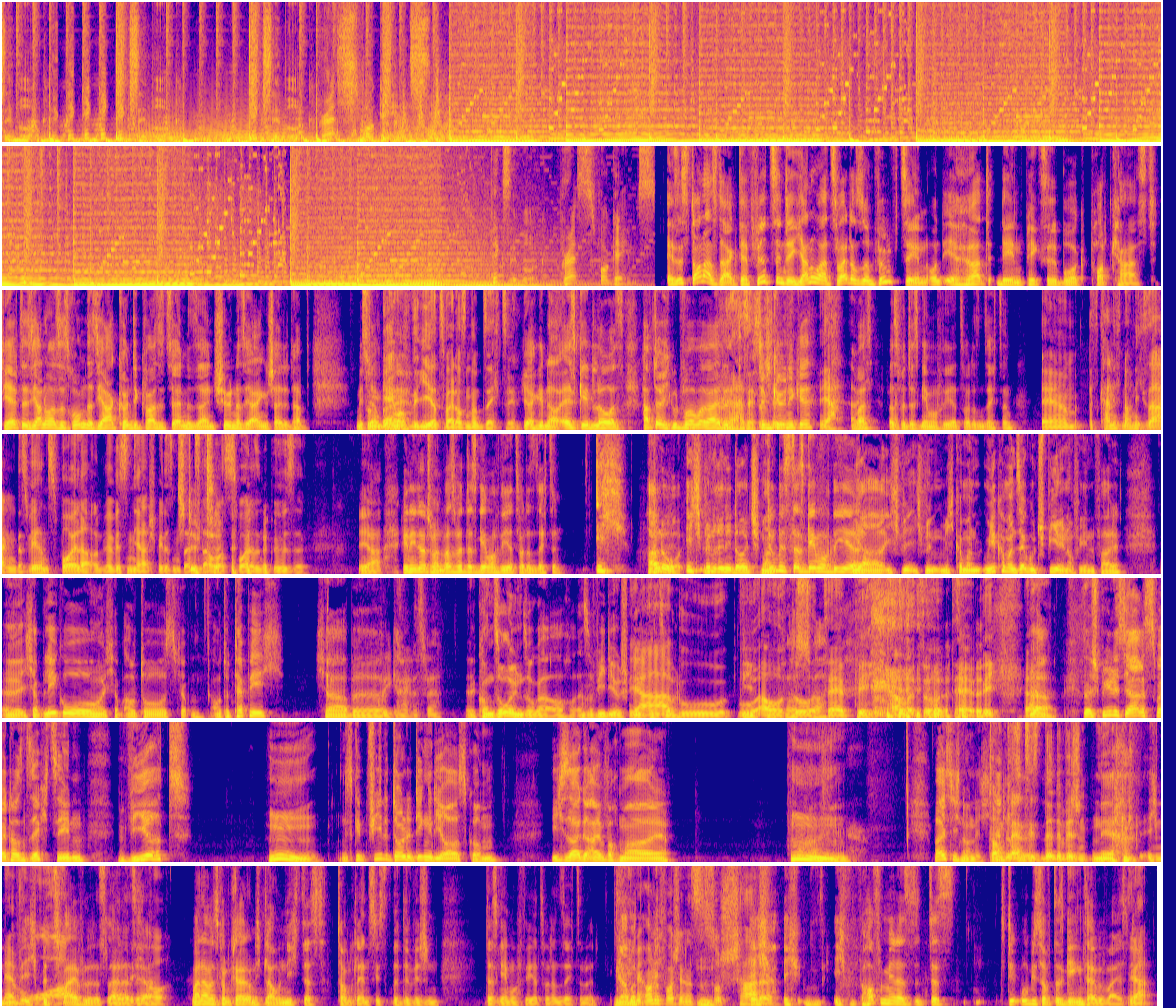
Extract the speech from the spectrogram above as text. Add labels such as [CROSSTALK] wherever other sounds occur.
Pixelbook. Pick, pick, pick, Pixelbook. Pixelbook. Press for games. Pixelburg. Press for Games. Es ist Donnerstag, der 14. Januar 2015 und ihr hört den Pixelburg Podcast. Die Hälfte des Januars ist rum, das Jahr könnte quasi zu Ende sein. Schön, dass ihr eingeschaltet habt. Mit Zum dabei. Game of the Year 2016. Ja, genau. Es geht los. Habt ihr euch gut vorbereitet? Ja, Tim. Königke? Ja, Was, was wird das Game of the Year 2016? Ähm, das kann ich noch nicht sagen. Das wäre ein Spoiler. Und wir wissen ja spätestens seit Stimmt. Star Wars, Spoiler sind [LAUGHS] böse. Ja. René Deutschmann, was wird das Game of the Year 2016? Ich. Hallo, ich bin René Deutschmann. Du bist das Game of the Year. ja, ich ich bin, mich kann man, mit mir kann man sehr gut spielen auf jeden Fall. Äh, ich habe Lego, ich habe Autos, ich habe einen Autoteppich, ich Wie habe geil das wäre. äh, Konsolen sogar auch, also Ja, Videospielkonsolen. buh, Wie, buh, was Auto, war- Teppich, [LAUGHS] Auto, Teppich. [LAUGHS] Ja. Ja, das Spiel des Jahres 2016 wird, hm, es gibt viele tolle Dinge, die rauskommen. Ich sage einfach mal, hm, weiß ich noch nicht. Tom Clancy's The Division. Nee. [LAUGHS] Ich, ich bezweifle das leider Ich sehr. auch. Mein Name ist Konkret und ich glaube nicht, dass Tom Clancy's The Division das Game of the Year 2016 wird. Ja, Kann ich mir aber auch nicht vorstellen, das ist so schade. Ich, ich, ich hoffe mir, dass, dass Ubisoft das Gegenteil beweist. ja.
